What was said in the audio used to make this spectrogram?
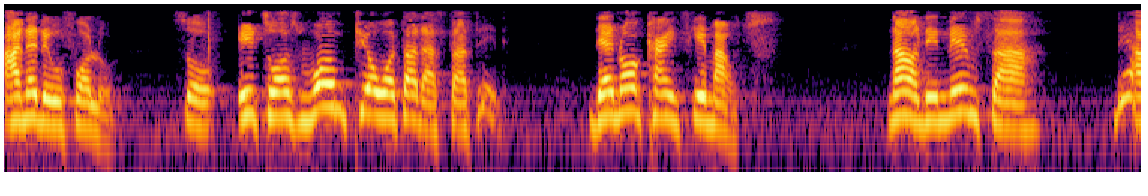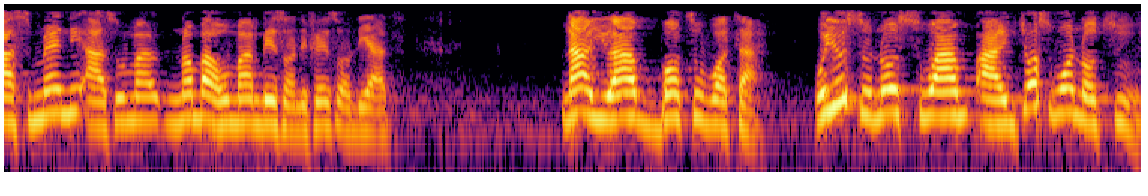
And then they will follow. So it was one pure water that started. Then all kinds came out. Now the names are there are as many as number of human beings on the face of the earth. Now you have bottled water. We used to know swamp and uh, just one or two.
